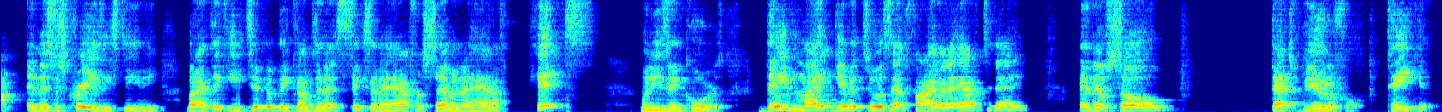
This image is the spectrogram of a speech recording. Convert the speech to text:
and this is crazy, Stevie, but I think he typically comes in at six and a half or seven and a half hits when he's in Coors. They might give it to us at five and a half today. And if so, that's beautiful. Take it.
